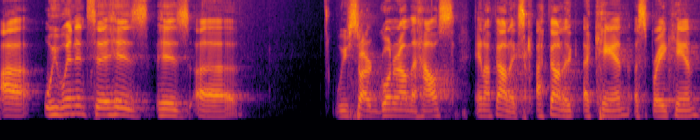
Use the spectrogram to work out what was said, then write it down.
uh, we went into his, his uh, we started going around the house, and I found a, I found a, a can, a spray can,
